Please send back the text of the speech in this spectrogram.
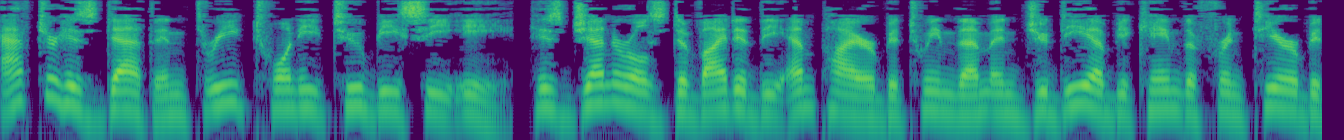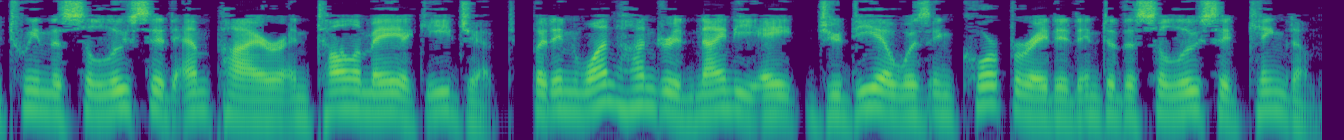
After his death in 322 BCE, his generals divided the empire between them and Judea became the frontier between the Seleucid Empire and Ptolemaic Egypt, but in 198 Judea was incorporated into the Seleucid kingdom.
